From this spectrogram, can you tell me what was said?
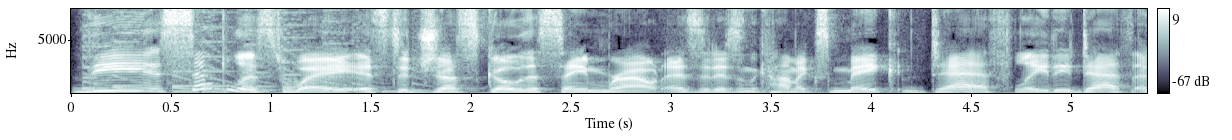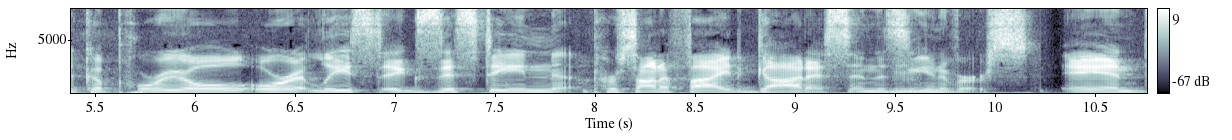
The simplest way is to just go the same route as it is in the comics. Make Death, Lady Death, a corporeal or at least existing personified goddess in this hmm. universe. And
